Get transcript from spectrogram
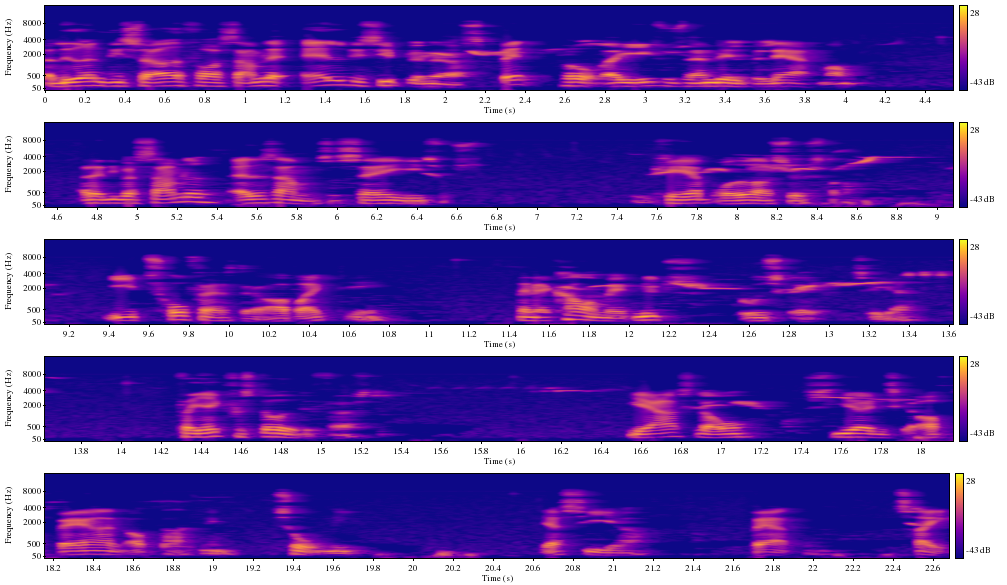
og lederne de sørgede for at samle alle disciplene og spændt på, hvad Jesus han ville belære dem om. Og da de var samlet alle sammen, så sagde Jesus, Kære brødre og søstre, I er trofaste og oprigtige, men jeg kommer med et nyt budskab til jer. For jeg ikke forstået det første. Jeres lov siger, at I skal opbære en oppakning 2 mil. Jeg siger, bær den 3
